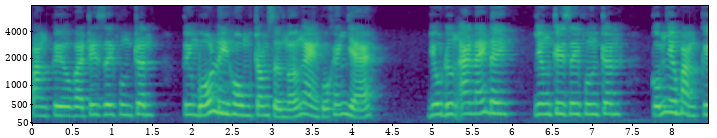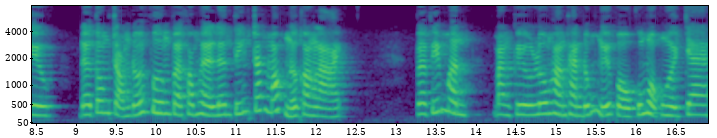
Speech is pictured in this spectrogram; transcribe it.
Bằng Kiều và Trizy Phương Trinh tuyên bố ly hôn trong sự ngỡ ngàng của khán giả. Dù đường ai nấy đi, nhưng Trizy Phương Trinh cũng như Bằng Kiều đều tôn trọng đối phương và không hề lên tiếng trách móc nữa còn lại. Về phía mình, Bằng Kiều luôn hoàn thành đúng nghĩa vụ của một người cha,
